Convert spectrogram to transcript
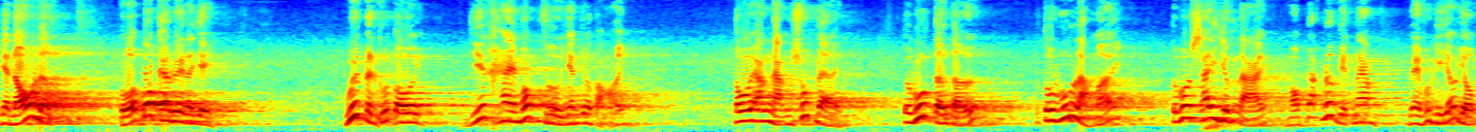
Và nỗ lực của Bob Kerry là gì? Quyết định của tôi giết hai mốc thừa nhân vô tội tôi ăn nặng suốt đời. Tôi muốn tự tử. Tôi muốn làm mới. Tôi muốn xây dựng lại một đất nước Việt Nam về phương diện giáo dục,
